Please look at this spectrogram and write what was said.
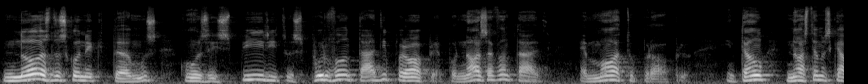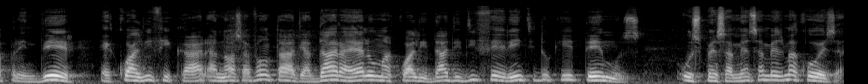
Nós nos conectamos com os espíritos por vontade própria, por nossa vontade. É moto próprio. Então, nós temos que aprender a qualificar a nossa vontade, a dar a ela uma qualidade diferente do que temos. Os pensamentos é a mesma coisa.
